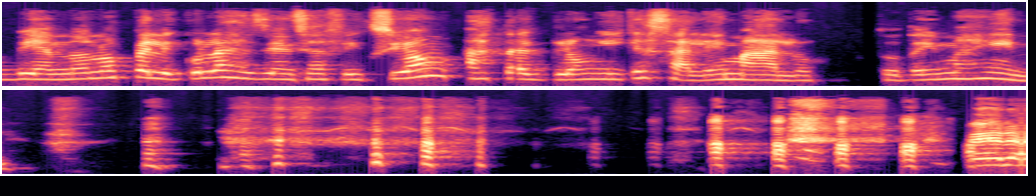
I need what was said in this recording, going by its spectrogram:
viéndonos películas de ciencia ficción, hasta el clon y que sale malo. ¿Tú te imaginas? pero,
